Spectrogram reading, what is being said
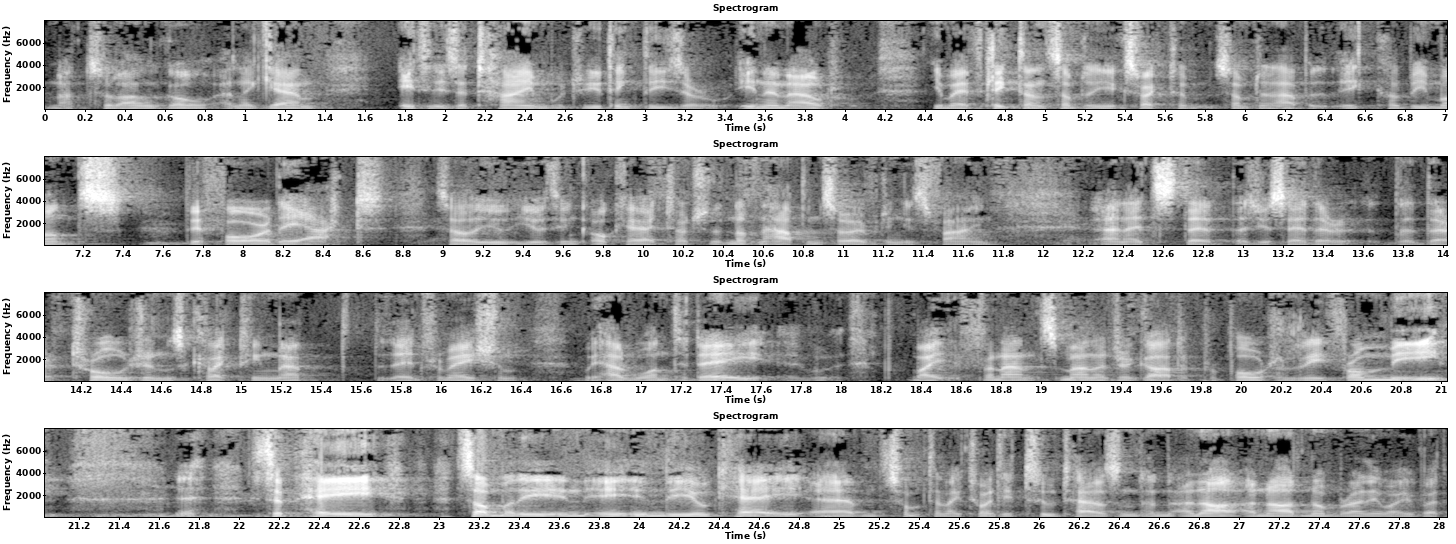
not so long ago, and again, it is a time which you think these are in and out. You may have clicked on something, you expect something to happen. It could be months mm-hmm. before they act. So you, you think, okay, I touched it, nothing happened, so everything is fine. And it's that, as you say, they're, they're Trojans collecting that information. We had one today. My finance manager got it purportedly from me to pay somebody in in the UK um, something like twenty two thousand, an, an odd number anyway. But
